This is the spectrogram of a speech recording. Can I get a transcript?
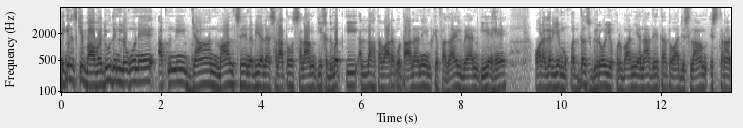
لیکن اس کے باوجود ان لوگوں نے اپنی جان مال سے نبی علیہ والسلام کی خدمت کی۔ اللہ تبارک و تعالیٰ نے ان کے فضائل بیان کیے ہیں۔ اور اگر یہ مقدس گروہ یہ قربانیاں نہ دیتا تو آج اسلام اس طرح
